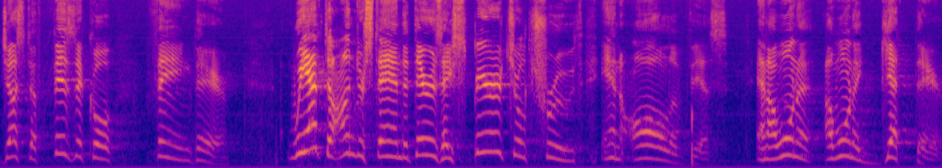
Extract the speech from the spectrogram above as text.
just a physical thing there. We have to understand that there is a spiritual truth in all of this. And I want to I want to get there.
